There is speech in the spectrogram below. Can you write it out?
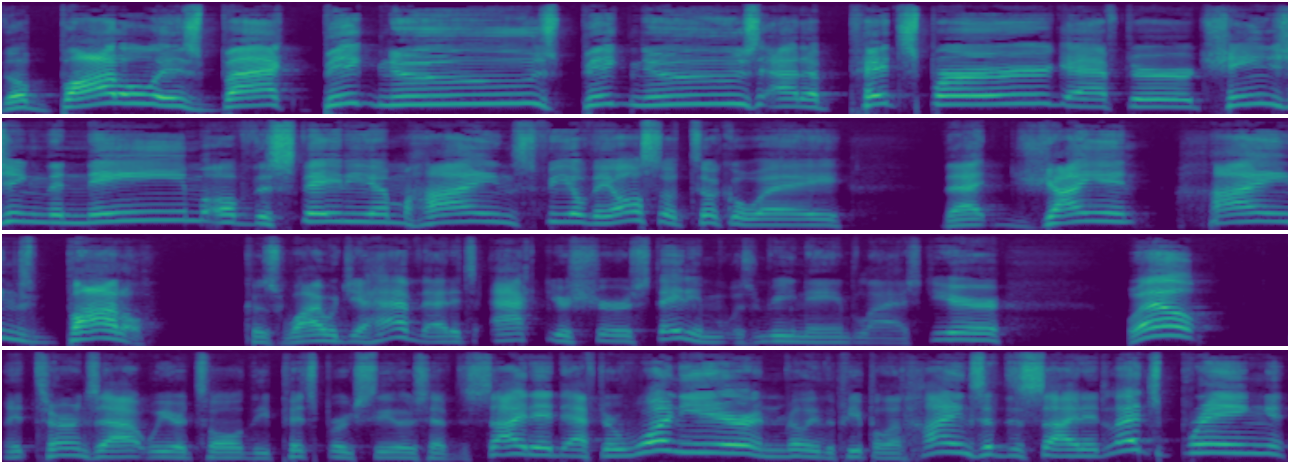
The bottle is back. Big news. Big news out of Pittsburgh after changing the name of the stadium, Heinz Field. They also took away that giant Heinz bottle because why would you have that? It's Acrisure Stadium. It was renamed last year. Well, it turns out we are told the Pittsburgh Steelers have decided after one year, and really the people at Heinz have decided, let's bring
